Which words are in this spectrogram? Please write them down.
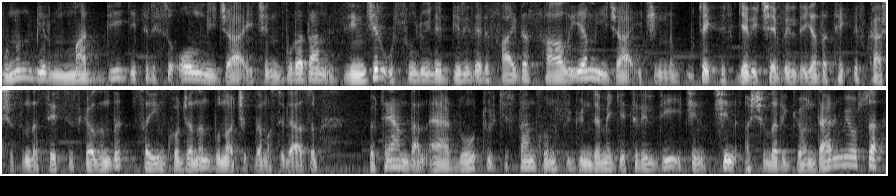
bunun bir maddi getirisi olmayacağı için buradan zincir usulüyle birileri fayda sağlayamayacağı için mi bu teklif geri çevrildi ya da teklif karşısında sessiz kalındı? Sayın Koca'nın bunu açıklaması lazım. Öte yandan eğer Doğu Türkistan konusu gündeme getirildiği için Çin aşıları göndermiyorsa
